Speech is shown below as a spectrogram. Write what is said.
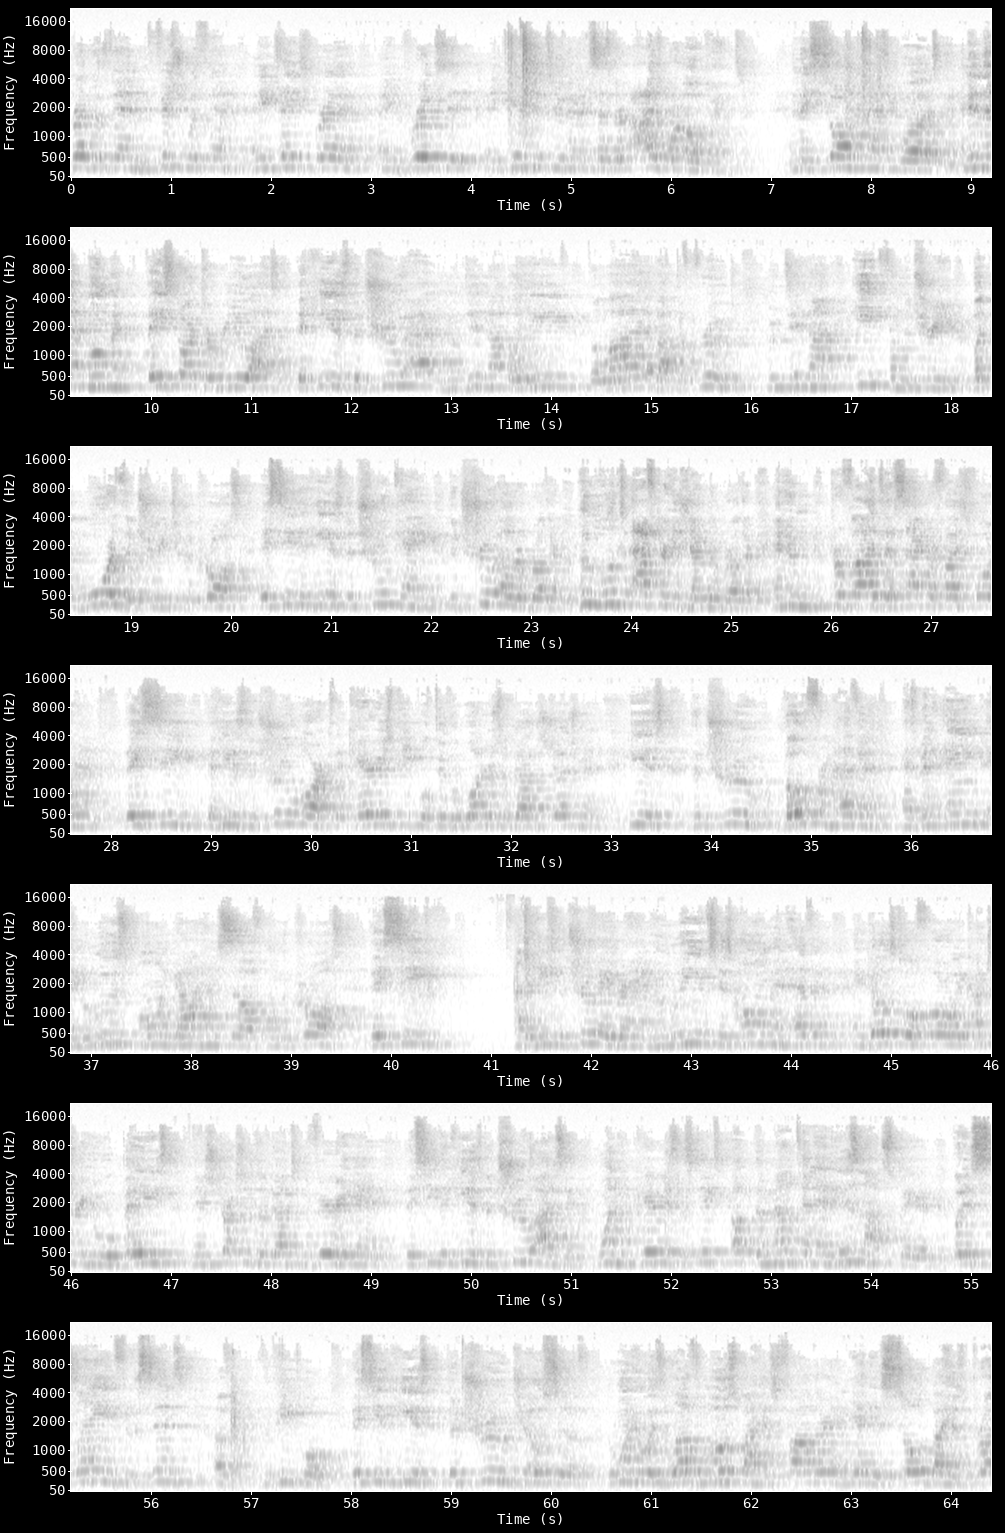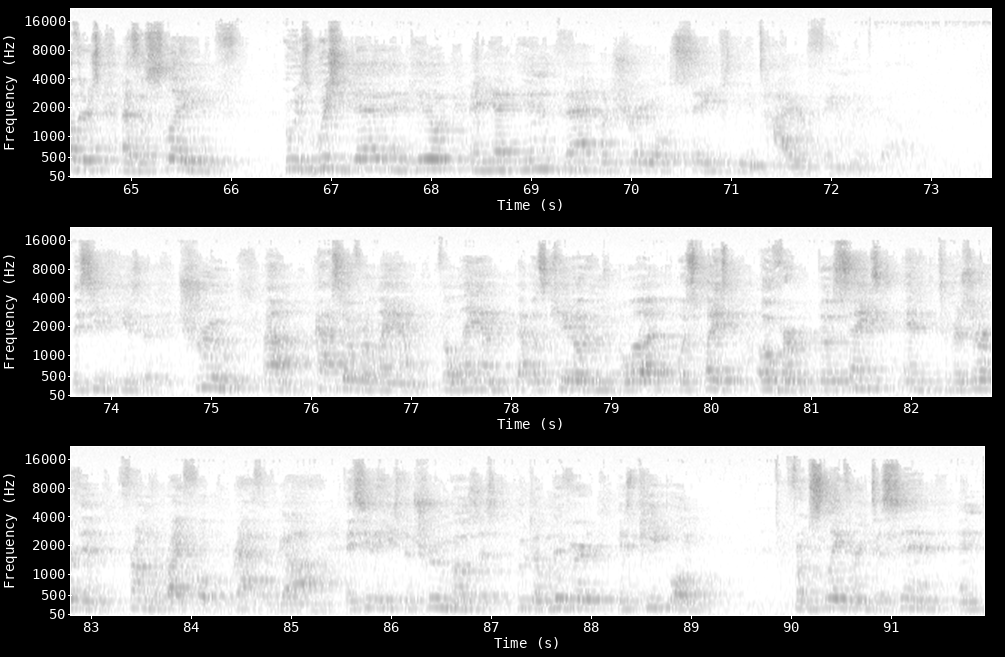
bread with them and fish with them. And he takes bread and he breaks it and he gives it to them. And it says their eyes were opened and they saw him as he was. And in that moment, they start to realize that he is the true Adam who did not believe the lie about the fruit, who did not eat from the tree, but wore the tree to the cross. They see that he is the true Cain, the true elder brother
